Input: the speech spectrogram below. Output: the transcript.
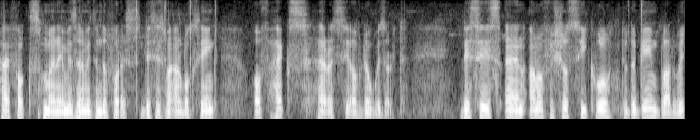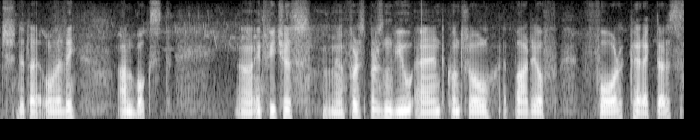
Hi folks, my name is Hermit in the Forest. This is my unboxing of Hexx Heresy of the Wizard. This is an unofficial sequel to the game Bloodwych that I already unboxed. Uh, it features uh, first person view and control a party of four characters.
